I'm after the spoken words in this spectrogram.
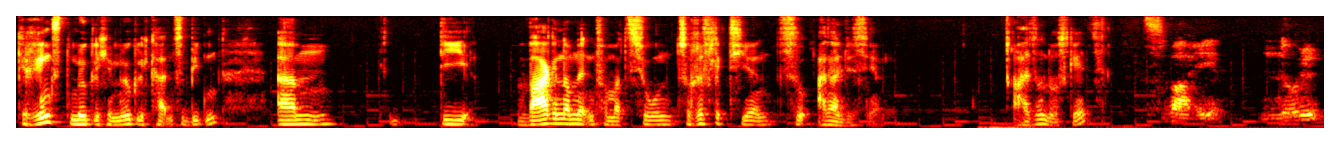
geringstmögliche Möglichkeiten zu bieten, ähm, die wahrgenommenen Informationen zu reflektieren, zu analysieren. Also los geht's. 2, 0,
